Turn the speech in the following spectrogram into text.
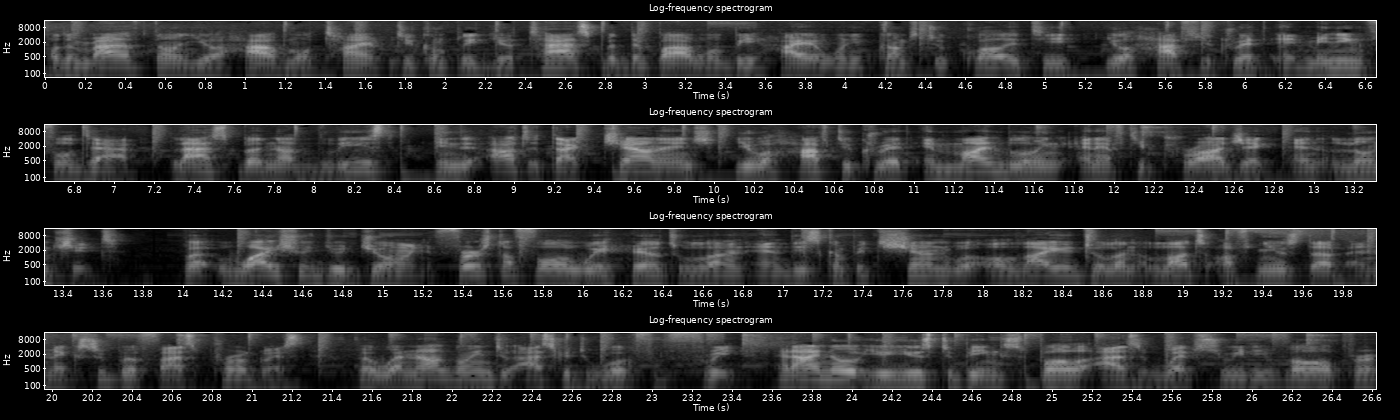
For the marathon, you'll have more time to complete your task, but the bar will be higher when it comes to quality. You'll have to create a meaningful dApp. Last but not least, in the Art Attack Challenge, you will have to create a mind-blowing NFT project and launch it. But why should you join? First of all, we're here to learn and this competition will allow you to learn lots of new stuff and make super fast progress. But we're not going to ask you to work for free. And I know you're used to being spoiled as a Web3 developer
